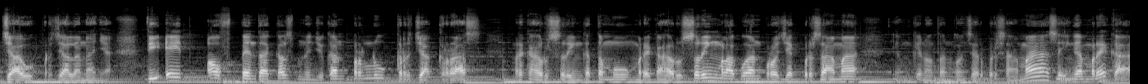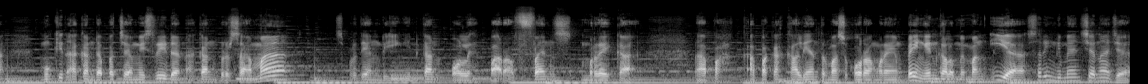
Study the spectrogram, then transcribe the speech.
jauh perjalanannya. The Eight of Pentacles menunjukkan perlu kerja keras. Mereka harus sering ketemu, mereka harus sering melakukan proyek bersama, yang mungkin nonton konser bersama, sehingga mereka mungkin akan dapat chemistry dan akan bersama seperti yang diinginkan oleh para fans mereka. Nah, apa, apakah kalian termasuk orang-orang yang pengen kalau memang iya sering dimention aja,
